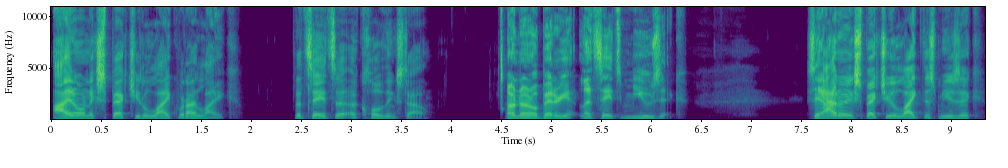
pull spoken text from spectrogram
I don't expect you to like what I like. Let's say it's a, a clothing style. Oh, no, no, better yet, let's say it's music. Say, I don't expect you to like this music.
